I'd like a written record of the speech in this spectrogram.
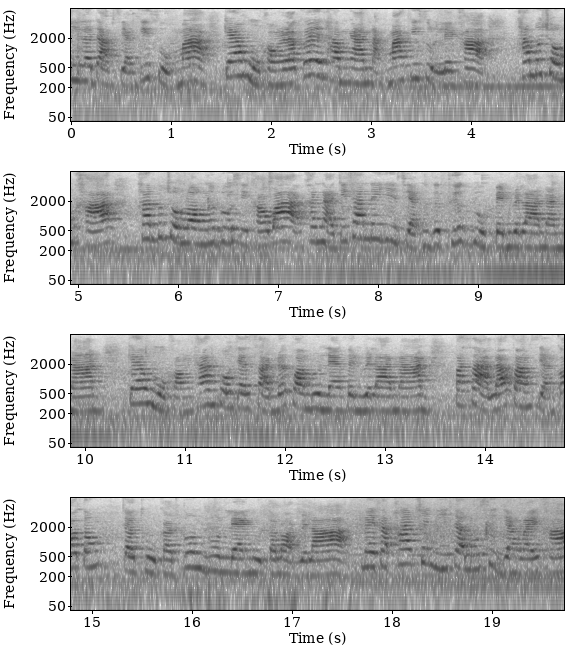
มีระดับเสียงที่สูงมาก แก้วหูของเราก็จะทำงานหนักมากที่สุดเลยค่ะ ท่านผู้ชมคะ ท่านผู้ชมลองนึกดูสิคะว่า ขณะที่ท่านได้ยินเสียงกระทึกอยู่เป็นเวลานานๆ แก้วหูของท่านคงจะสั่นด้วยความรุนแรงเป็นเวลานาน ประสาทรับฟังเสียงก็ต้องจะถูกกระตุ้นรุนแรงอยู่ตลอดเวลา ในสภาพเช่นนี้จะรู้สึกอย่างไรคะ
